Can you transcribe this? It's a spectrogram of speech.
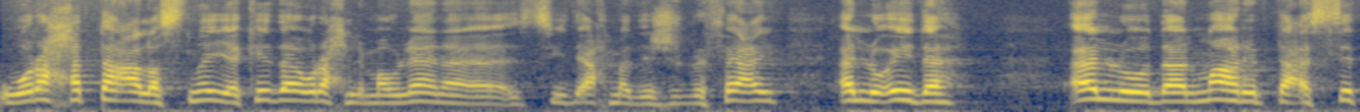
وراح حطها على صينية كده وراح لمولانا سيدي أحمد الرفاعي قال له إيه ده قال له ده المهر بتاع الست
